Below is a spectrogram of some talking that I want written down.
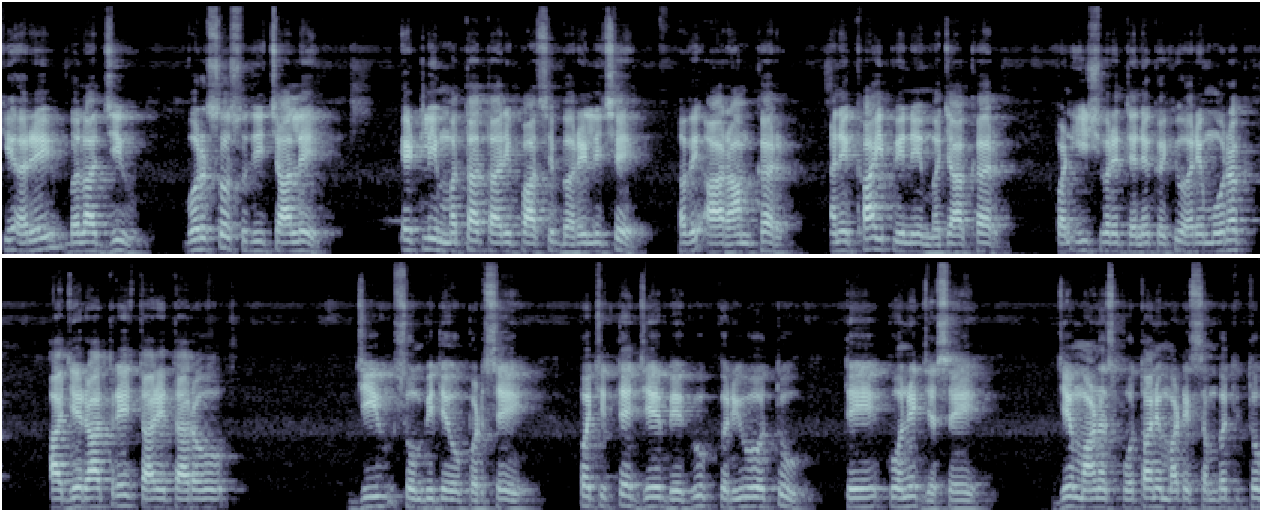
કે, અરે ભલા જીવ, વર્ષો સુધી ચાલે એટલી મતા તારી પાસે ભરેલી છે. હવે આરામ કર અને ખાઈ પીને મજા કર. પણ ઈશ્વરે તેને કહ્યું, અરે મૂરખ, આજે રાત્રે જ તારે તારો જીવ સોંપી દેવો પડશે. પછી તે જે ભેગું કર્યું હતું તે કોને જશે? જે માણસ પોતાને માટે સંપત્તિ તો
